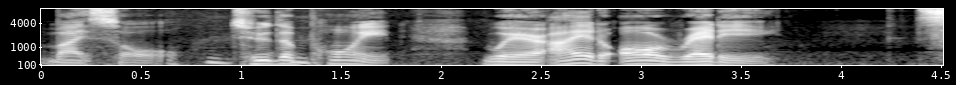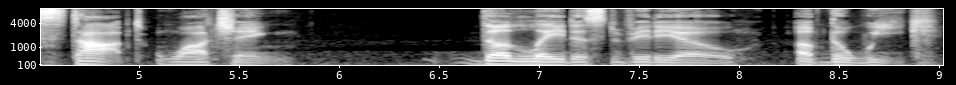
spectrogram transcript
my soul mm-hmm. to the point where I had already stopped watching the latest video of the week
